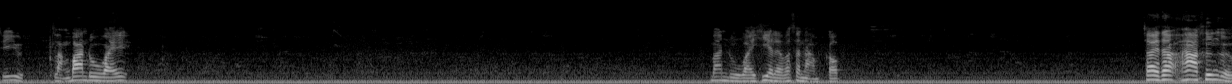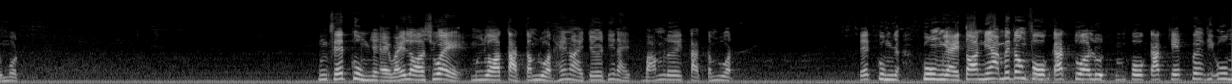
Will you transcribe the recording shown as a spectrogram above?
ที่อยู่หลังบ้านดูไว้ บ้านดูไว้ที่อะไรวะสนามกอล์ฟใช่ถ้าห้าครึ่งเออหมด มึงเซตกลุ่มใหญ่ไว้รอช่วย มึงรอตัดตำรวจให้หน่อยเจอที่ไหนบั๊มเลยตัดตำรวจเซตกลุ่มกลุ่มใหญ่ตอนเนี้ยไม่ต้องโฟกัสตัวหลุดโฟกัสเคสเพื่อนที่อุ้ม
